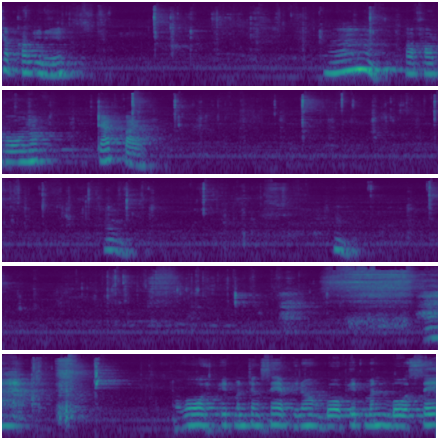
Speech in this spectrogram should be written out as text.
จับคำอีนี้อืมเอาเขาโทงเนาะจัดไป อืม อืมอ่าโอ้ยเผ็ดมันจังแซ่บพี่น้องโบเผ็ดมันโบแซ่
